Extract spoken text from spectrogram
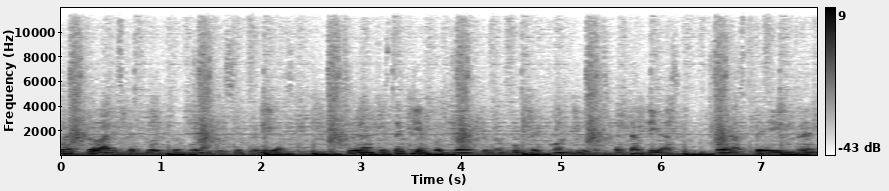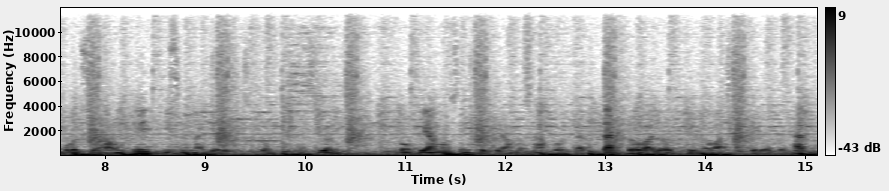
Puedes probar este producto durante 7 días. Si durante este tiempo el producto no cumple con tus expectativas, podrás pedir un reembolso a un clic y sin mayores complicaciones. Confiamos en que te vamos a aportar tanto valor que no vas a querer dejarlo.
